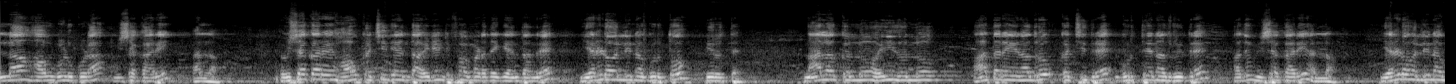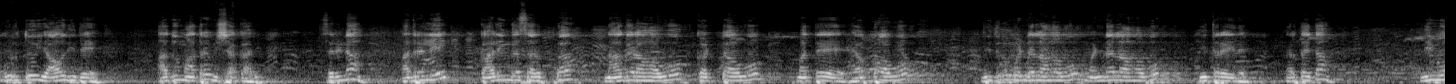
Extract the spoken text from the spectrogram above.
ಎಲ್ಲ ಹಾವುಗಳು ಕೂಡ ವಿಷಕಾರಿ ಅಲ್ಲ. ವಿಷಕಾರಿ ಹಾವು ಕಚ್ಚಿದೆ ಅಂತ ಐಡೆಂಟಿಫೈ ಮಾಡೋದಕ್ಕೆ ಅಂತಂದ್ರೆ ಎರಡು ಹಲ್ಲಿನ ಗುರುತು ಇರುತ್ತೆ. ನಾಲ್ಕಲ್ಲು, ಐದಲ್ಲು, ಆ ಥರ ಏನಾದರೂ ಕಚ್ಚಿದ್ರೆ, ಗುರುತು ಏನಾದರೂ ಇದ್ರೆ ಅದು ವಿಷಕಾರಿ ಅಲ್ಲ. ಎರಡು ಹಲ್ಲಿನ ಗುರುತು ಯಾವುದಿದೆ? ಅದು ಮಾತ್ರ ವಿಷಕಾರಿ. ಸರಿನಾ? ಅದರಲ್ಲಿ ಕಾಳಿಂಗ ಸರ್ಪ, ನಾಗರ ಹಾವು, ಕಟ್ಟ ಹಾವು, ಮತ್ತೆ ಹೆಬ್ಬ ಹಾವು ಬಿದಿರು ಮಂಡಲ ಹಾವು ಮಂಡಲ ಹಾವು ಈ ಥರ ಇದೆ. ಅರ್ಥ ಆಯ್ತಾ? ನೀವು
